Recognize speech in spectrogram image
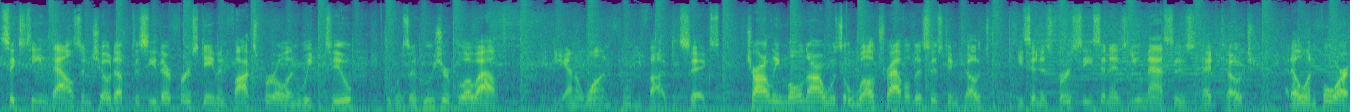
16,000 showed up to see their first game in Foxborough in Week 2. It was a Hoosier blowout. Indiana won 45 to 6. Charlie Molnar was a well-traveled assistant coach. He's in his first season as UMass's head coach. At 0 4,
